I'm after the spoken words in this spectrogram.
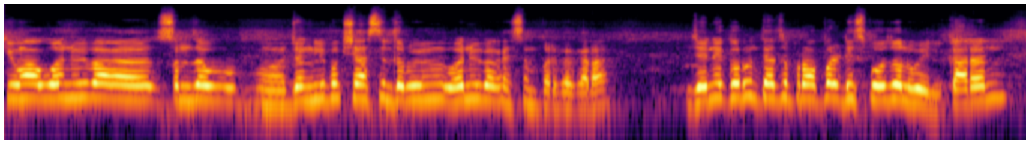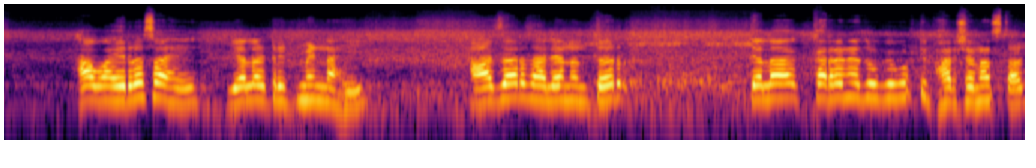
किंवा वन विभाग समजा जंगली पक्षी असतील तर वन वन विभागाशी संपर्क करा. जेणेकरून त्याचं प्रॉपर डिस्पोजल होईल. कारण हा व्हायरस आहे याला ट्रीटमेंट नाही. आजार झाल्यानंतर त्याला करण्याजोग्या गोष्टी फारशा नसतात.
